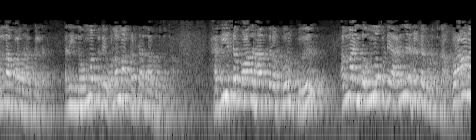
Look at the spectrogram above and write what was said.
அல்லாஹ் பாதுகாக்கல. அது இந்த உம்மத்துடைய உலமாக்கள்கிட்ட அல்லாஹ் கொடுத்துட்டான். ஹதீஸை பாதுகாக்கிற பொறுப்பு அல்லாஹ் இந்த உம்மத்துடைய அறிஞர்கள்ட்ட கொடுத்துட்டான். குரானை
